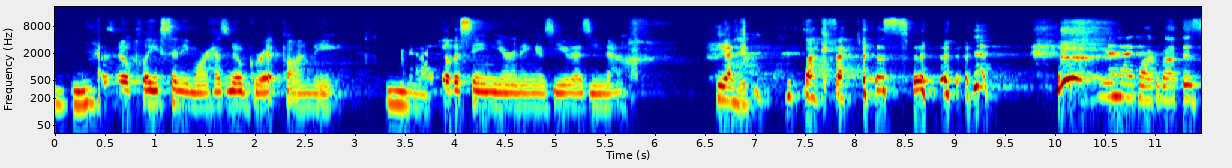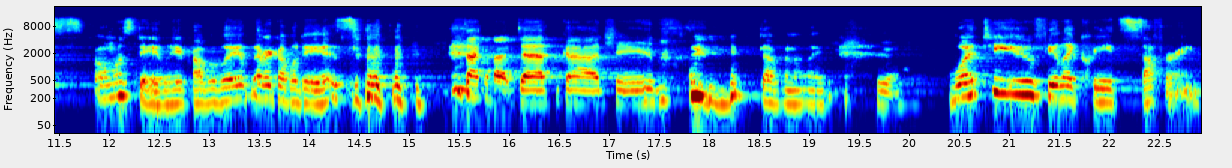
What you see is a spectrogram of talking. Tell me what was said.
Mhm. has no place anymore, has no grip on me. Mm. And I feel the same yearning as you, as you know. yeah Talk about this. yeah i talk about this almost daily probably every couple days Talk about death, God, shame. definitely Yeah. what do you feel like creates suffering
